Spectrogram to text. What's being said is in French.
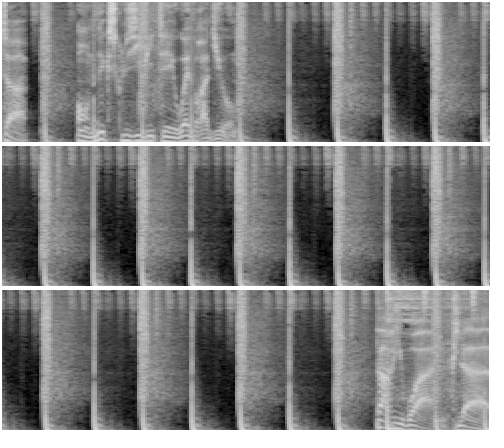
non-stop en exclusivité web radio. Paris One Club.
